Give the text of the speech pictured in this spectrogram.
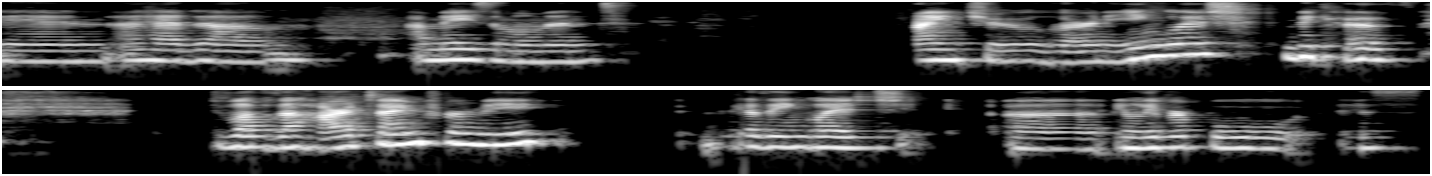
and I had an amazing moment trying to learn English because it was a hard time for me because English uh, in Liverpool is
